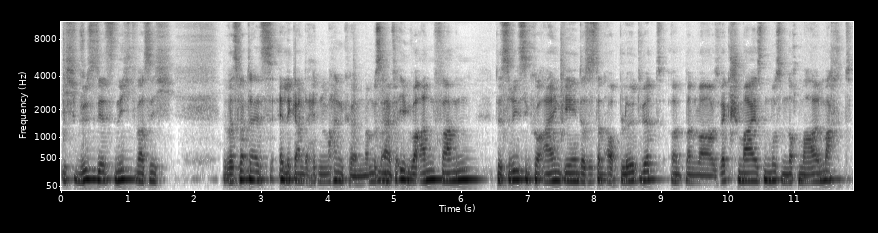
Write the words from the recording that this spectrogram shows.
ich wüsste jetzt nicht, was ich, was wir da jetzt eleganter hätten machen können. Man muss hm. einfach irgendwo anfangen das Risiko eingehen, dass es dann auch blöd wird und man mal was wegschmeißen muss und nochmal macht.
